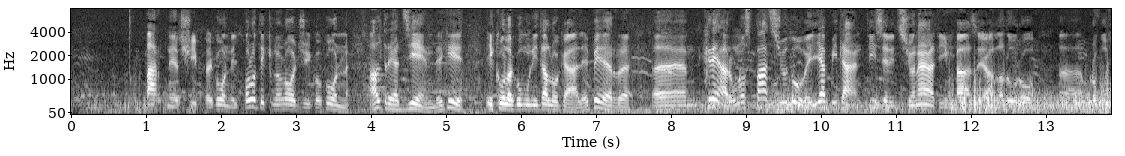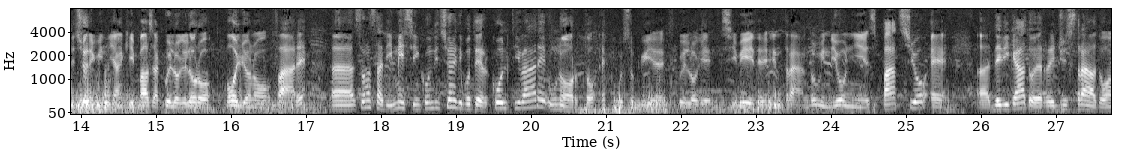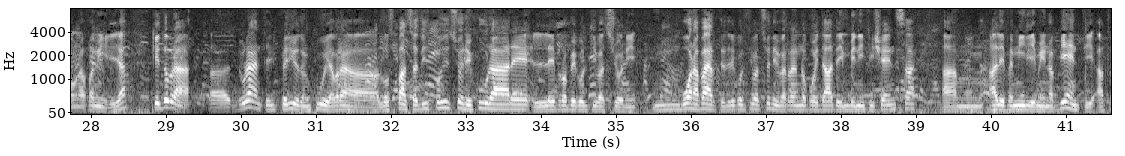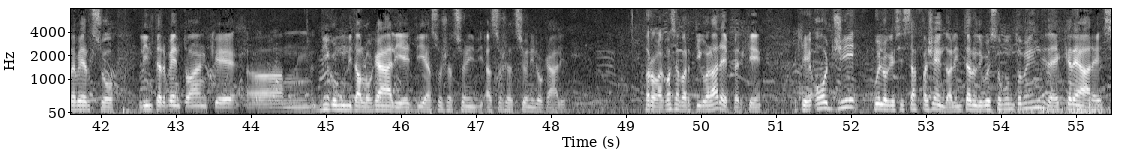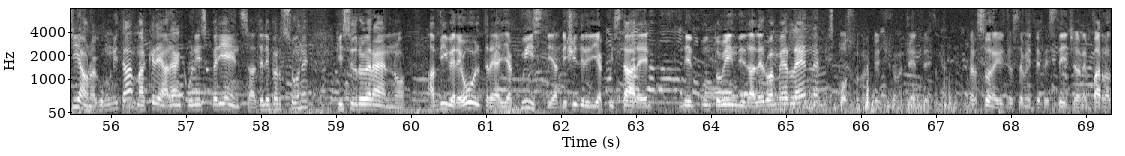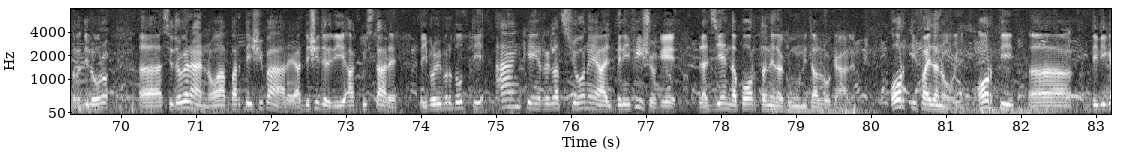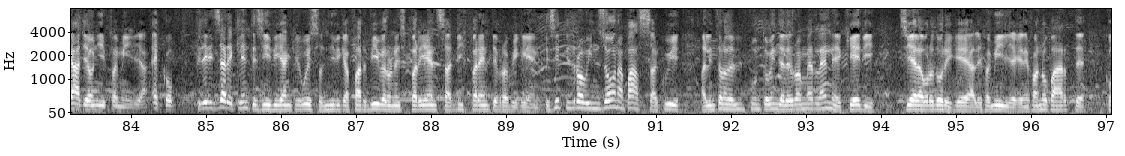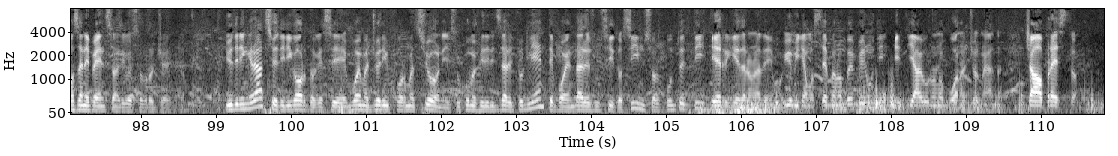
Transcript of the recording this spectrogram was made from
partnership con il polo tecnologico, con altre aziende che, e con la comunità locale per eh, creare uno spazio dove gli abitanti selezionati in base alla loro eh, proposizione, quindi anche in base a quello che loro vogliono fare, eh, sono stati messi in condizione di poter coltivare un orto. Ecco questo qui è quello che si vede entrando, quindi ogni spazio è eh, dedicato e registrato a una famiglia che dovrà eh, durante il periodo in cui avrà lo spazio a disposizione curare le proprie coltivazioni. Buona parte delle coltivazioni verranno poi date in beneficenza um, alle famiglie meno abbienti attraverso l'intervento anche um, di comunità locali e di associazioni, associazioni locali. Però la cosa particolare è perché che oggi quello che si sta facendo all'interno di questo punto vendita è creare sia una comunità ma creare anche un'esperienza delle persone che si troveranno a vivere oltre agli acquisti, a decidere di acquistare nel punto vendita Leroy Merlin, mi sposto perché ci sono gente, persone che giustamente festeggiano e parlano tra di loro, uh, si troveranno a partecipare, a decidere di acquistare i propri prodotti anche in relazione al beneficio che l'azienda porta nella comunità locale orti fai da noi, orti uh, dedicati a ogni famiglia. Ecco, fidelizzare il cliente significa anche questo, significa far vivere un'esperienza differente ai propri clienti. Se ti trovi in zona, passa qui all'interno del punto vendita dell'Euro Merlin e chiedi sia ai lavoratori che alle famiglie che ne fanno parte cosa ne pensano di questo progetto. Io ti ringrazio e ti ricordo che se vuoi maggiori informazioni su come fidelizzare il tuo cliente puoi andare sul sito simsol.it e richiedere una demo. Io mi chiamo Stefano Benvenuti e ti auguro una buona giornata. Ciao, a presto!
